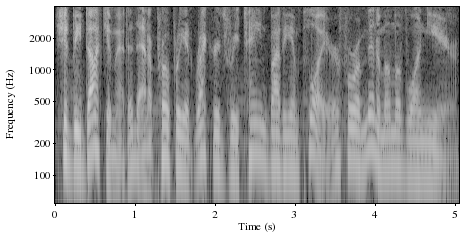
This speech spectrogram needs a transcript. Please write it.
should be documented and appropriate records retained by the employer for a minimum of one year.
